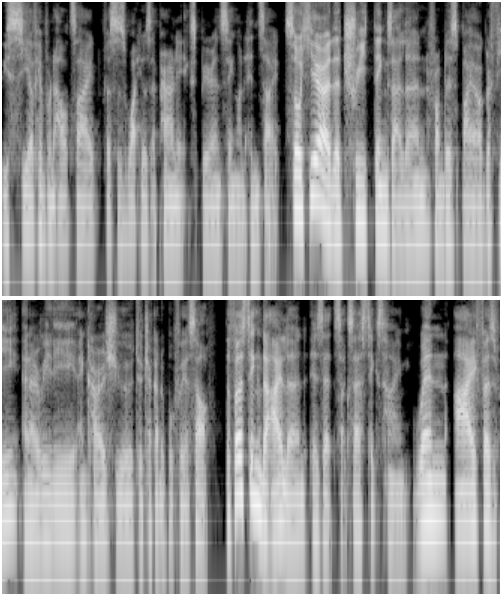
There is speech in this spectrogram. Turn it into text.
we see of him from the outside versus what he was apparently experiencing on the inside. So here are the three things I learned from this biography, and I really encourage you to check out the book for yourself. The first thing that I learned is that success takes time. When I first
